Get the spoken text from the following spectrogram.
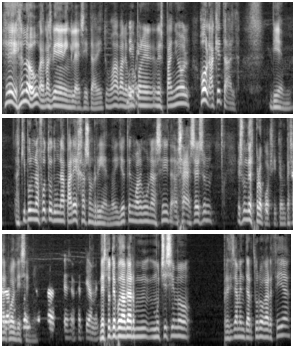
hey, hello, además viene en inglés y tal. Y tú, ah, vale, voy a poner en español, hola, ¿qué tal? Bien, aquí pone una foto de una pareja sonriendo y yo tengo alguna así, o sea, es un es un despropósito empezar por el diseño. De esto te puedo hablar muchísimo precisamente Arturo García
